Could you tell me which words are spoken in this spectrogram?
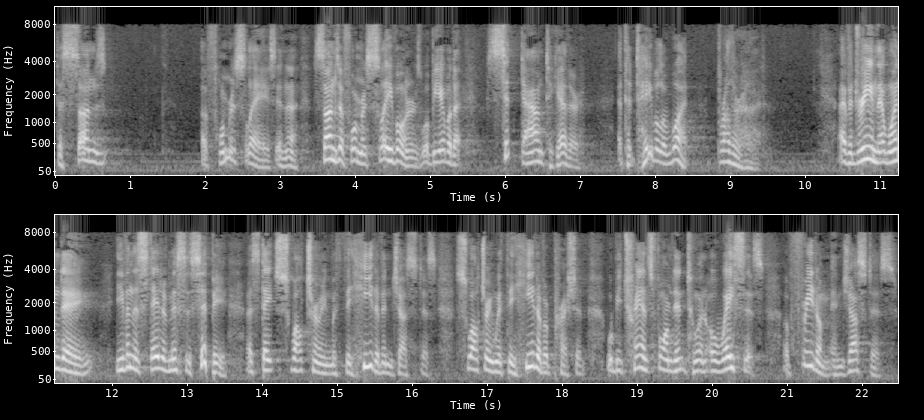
the sons of former slaves and the sons of former slave owners will be able to sit down together at the table of what? Brotherhood. I have a dream that one day even the state of Mississippi, a state sweltering with the heat of injustice, sweltering with the heat of oppression, will be transformed into an oasis of freedom and justice.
